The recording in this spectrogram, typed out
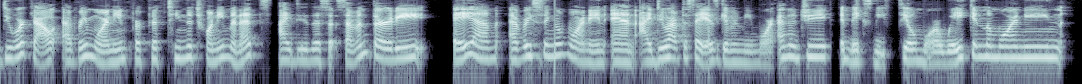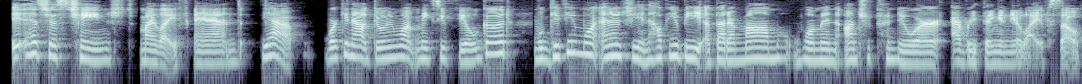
do work out every morning for 15 to 20 minutes. I do this at 7:30 a.m. every single morning and I do have to say it's given me more energy. It makes me feel more awake in the morning. It has just changed my life and yeah, working out, doing what makes you feel good will give you more energy and help you be a better mom, woman, entrepreneur, everything in your life. So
